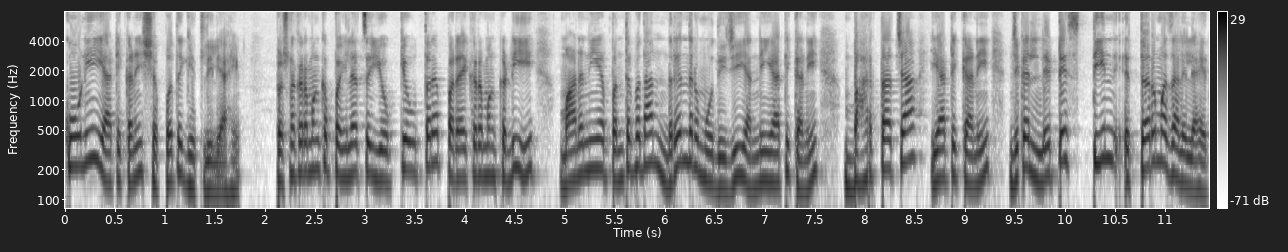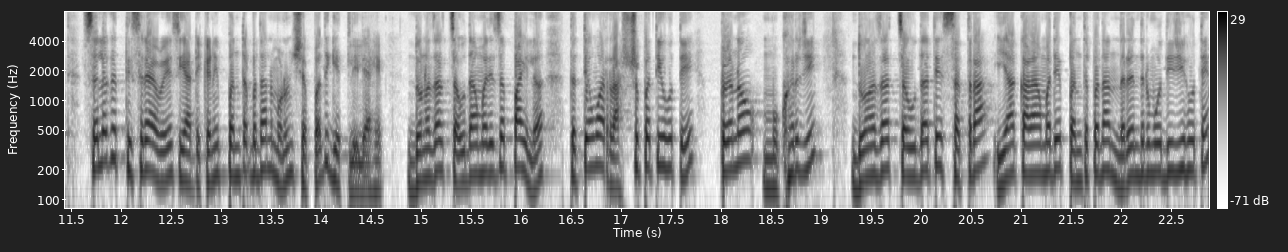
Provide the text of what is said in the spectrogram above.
कोणी या ठिकाणी शपथ घेतलेली आहे? प्रश्न क्रमांक पहिल्याचं योग्य उत्तर आहे. पर्याय क्रमांक डी माननीय पंतप्रधान नरेंद्र मोदीजी यांनी या ठिकाणी भारताच्या या ठिकाणी जे काही लेटेस्ट तीन टर्म झालेले आहेत सलग तिसऱ्या वेळेस या ठिकाणी पंतप्रधान म्हणून शपथ घेतलेली आहे. दोन हजार चौदामध्ये जर पाहिलं तर तेव्हा राष्ट्रपती होते प्रणव मुखर्जी दोन हजार चौदा ते सतरा या काळामध्ये पंतप्रधान नरेंद्र मोदीजी होते.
